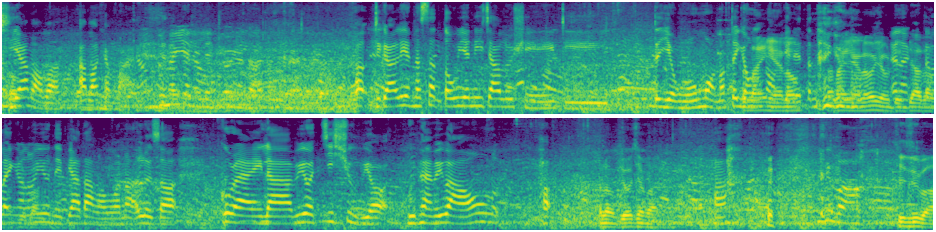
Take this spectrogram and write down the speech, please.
ရှီရမှာပါအမခံပါတယ် ဒီမဲ့ရက်လေးလည်းပြောရတာ ဟုတ်ဒီကားလေးက23ရက်နေ့ကြာလို့ရှိရင်ဒီတယုံလုံးပေါ့နော်တယုံလုံးတော့ပြည်တယ်တနိုင် ငံလုံးယုံတင်ပြတာမှာပေါ့နော်အဲ့လိုဆိုကိုယ်တိုင်လာပြီးတော့ကြည့်ရှုပြီးတော့ဝေဖန်ပေးပါအောင်လို့ဟုတ်ဘယ်လိုပြောချင်ပါလဲဟာဒီပါကျေးဇူးပါ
